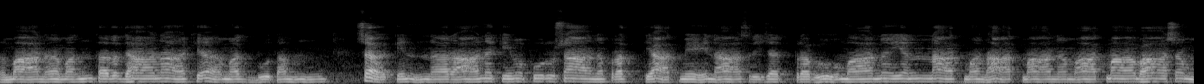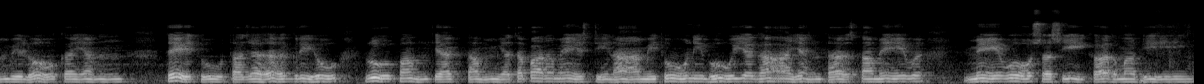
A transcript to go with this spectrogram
मानमन्तर्धानाख्यमद्भुतं स किन्नरान् किं पुरुषान् प्रत्यात्मेनासृजत् प्रभुमानयन्नात्मनात्मानमात्मा भाषं विलोकयन्। ते तु तजगृहुरूपं त्यक्तं यत् परमेष्टिना मिथुनिभूय गायन्तस्तमेव मेवोषसि कर्मभिः।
